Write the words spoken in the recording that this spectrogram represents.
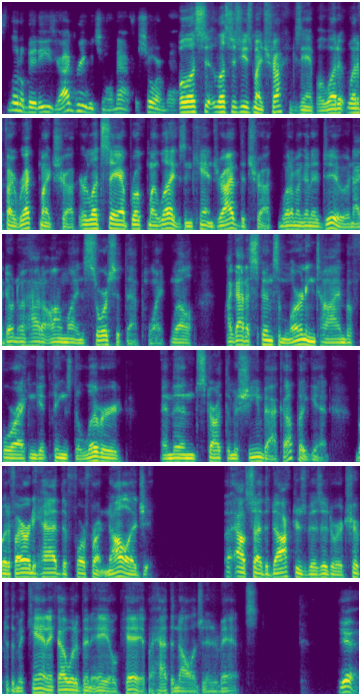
it's a little bit easier. I agree with you on that for sure, man. Well, let's let's just use my truck example. What if, what if I wreck my truck, or let's say I broke my legs and can't drive the truck? What am I gonna do? And I don't know how to online source at that point. Well, I got to spend some learning time before I can get things delivered, and then start the machine back up again. But if I already had the forefront knowledge uh, outside the doctor's visit or a trip to the mechanic, I would have been a okay if I had the knowledge in advance. Yeah,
